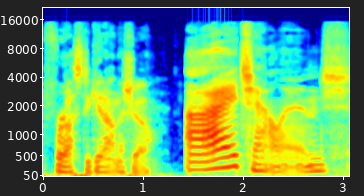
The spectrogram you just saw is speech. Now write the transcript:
for us to get on the show? I challenge.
